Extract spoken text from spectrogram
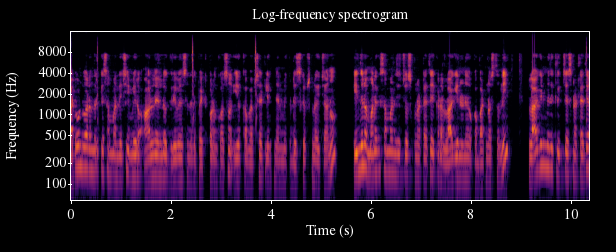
అటువంటి వారందరికీ సంబంధించి మీరు ఆన్లైన్లో గ్రీవెన్స్ అనేది పెట్టుకోవడం కోసం ఈ యొక్క వెబ్సైట్ లింక్ నేను మీకు డిస్క్రిప్షన్లో ఇచ్చాను. ఇందులో మనకి సంబంధించి చూసుకున్నట్లయితే ఇక్కడ లాగిన్ అనే ఒక బటన్ వస్తుంది. లాగిన్ మీద క్లిక్ చేసినట్లయితే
